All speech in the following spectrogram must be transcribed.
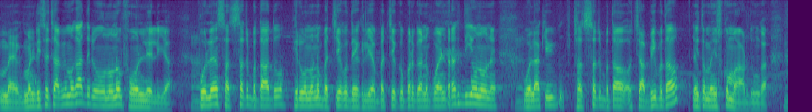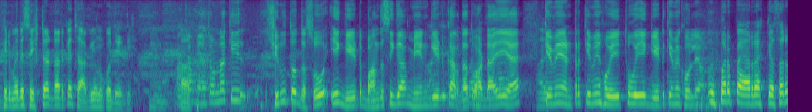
मैं मंडी से चाबी मंगा दे रही हूँ उन्होंने फ़ोन ले लिया बोले सच सच बता दो फिर उन्होंने बच्चे को देख लिया बच्चे के ऊपर गन पॉइंट रख दिया उन्होंने बोला कि सच सच बताओ चाबी बताओ नहीं तो मैं इसको मार दूंगा फिर मेरी सिस्टर डर के चाबी उनको दे दी ਅੱਛਾ ਮੈਂ ਚਾਹੁੰਦਾ ਕਿ ਸ਼ੁਰੂ ਤੋਂ ਦੱਸੋ ਇਹ ਗੇਟ ਬੰਦ ਸੀਗਾ ਮੇਨ ਗੇਟ ਘਰ ਦਾ ਤੁਹਾਡਾ ਇਹ ਹੈ ਕਿਵੇਂ ਐਂਟਰ ਕਿਵੇਂ ਹੋਏ ਇਥੋਂ ਇਹ ਗੇਟ ਕਿਵੇਂ ਖੋਲਿਆ ऊपर पैर रख के सर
